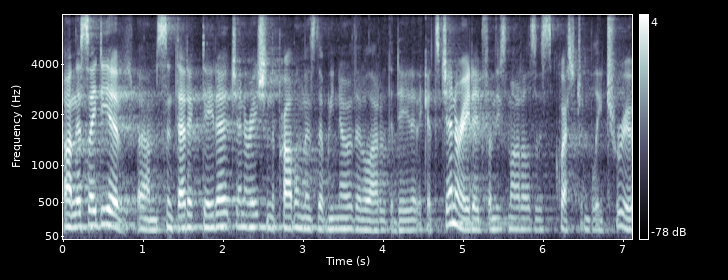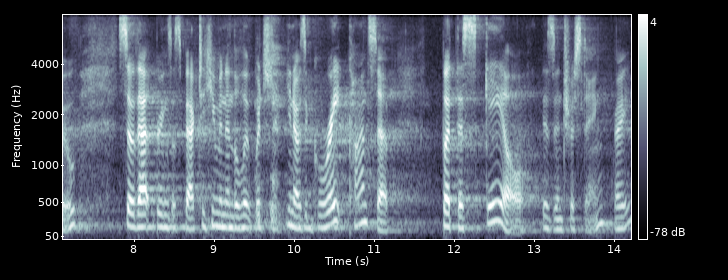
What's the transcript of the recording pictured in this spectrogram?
on this idea of um, synthetic data generation, the problem is that we know that a lot of the data that gets generated from these models is questionably true. So that brings us back to human in the loop, which you know is a great concept, but the scale is interesting, right?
